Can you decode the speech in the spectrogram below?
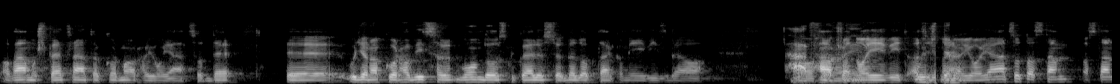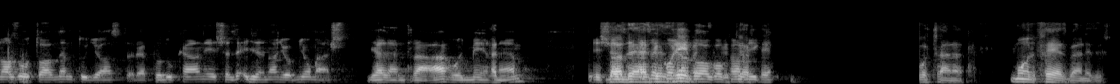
a Vámos Petrát, akkor marha jól játszott, de ugyanakkor, ha visszagondolsz, mikor először bedobták a mélyvízbe a, a Háfra Noévit, az is nagyon jól játszott, aztán, aztán azóta nem tudja azt reprodukálni, és ez egyre nagyobb nyomás jelent rá, hogy miért hát, nem. És ez, de ezek ez olyan dolgok, amik... Bocsánat, mondd, fejezd be elnézést.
